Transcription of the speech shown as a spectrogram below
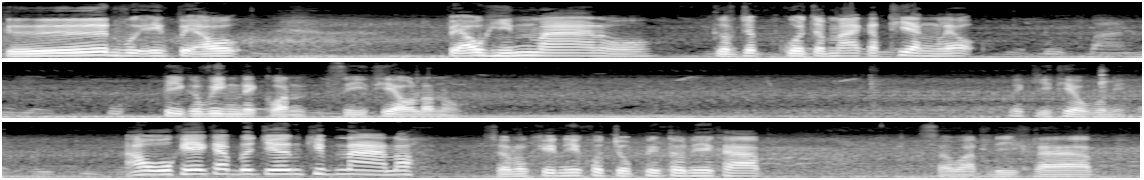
เกินพวกเองไปเอา ไปเอาหินมาเนาะเกือบจะกลัวจะมากระเที่ยงแล้ว พี่ก็วิ่งได้ก่อนสี่เที่ยวแล้วเนาะ ได้กี่เที่ยวพวกนี้เอาโอเคครับเดี๋ยวเจอกันคลิปหน้าเนาะสำหรับคลิปนี้ก็จบเพียงเท่านี้ครับ สวัสดีครับ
